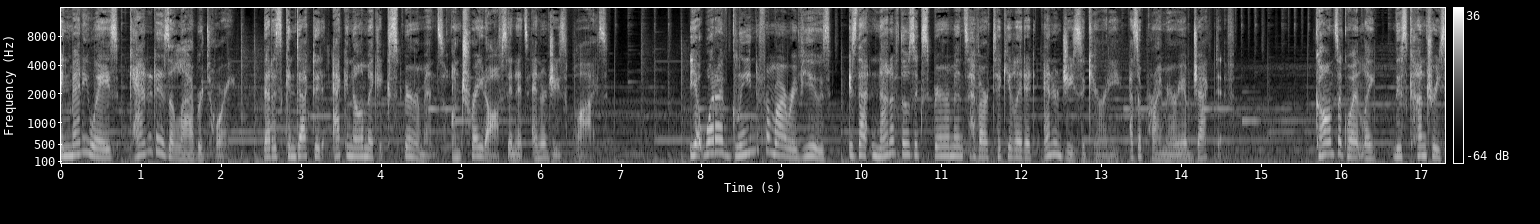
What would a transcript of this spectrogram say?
In many ways, Canada is a laboratory that has conducted economic experiments on trade offs in its energy supplies. Yet, what I've gleaned from my reviews is that none of those experiments have articulated energy security as a primary objective. Consequently, this country's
